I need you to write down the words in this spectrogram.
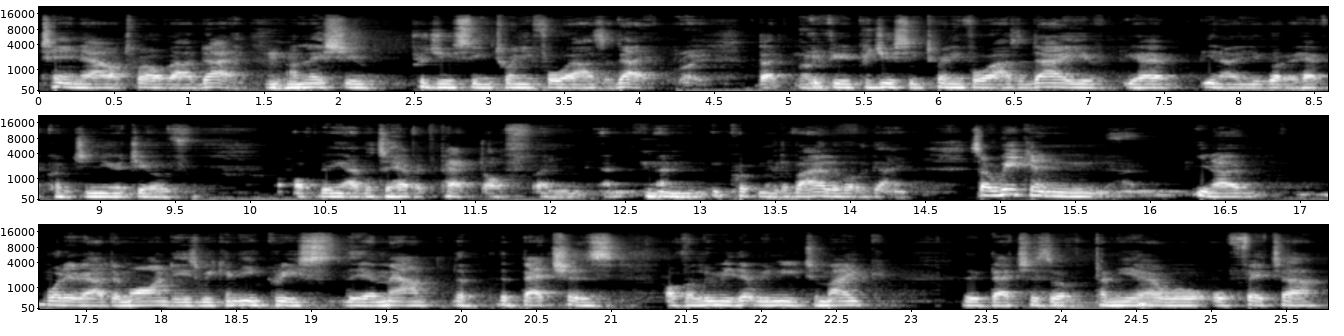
ten hour, twelve hour day, unless you're producing twenty four hours a day. right? But if you're producing 24 hours a day, you you have you know you've got to have continuity of of being able to have it packed off and and, and equipment available again. So we can um, you know whatever our demand is, we can increase the amount the the batches of halloumi that we need to make, the batches of paneer or, or feta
